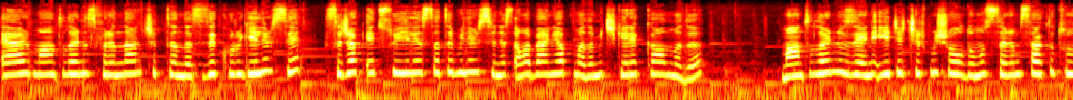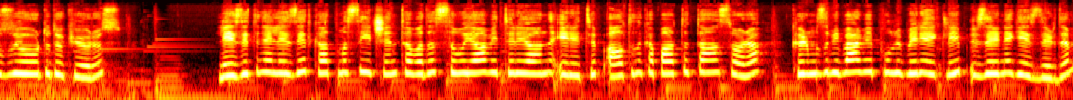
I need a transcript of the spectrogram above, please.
Eğer mantılarınız fırından çıktığında size kuru gelirse sıcak et suyu ile ıslatabilirsiniz ama ben yapmadım hiç gerek kalmadı. Mantıların üzerine iyice çırpmış olduğumuz sarımsaklı tuzlu yoğurdu döküyoruz. Lezzetine lezzet katması için tavada sıvı yağ ve tereyağını eritip altını kapattıktan sonra kırmızı biber ve pul biberi ekleyip üzerine gezdirdim.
